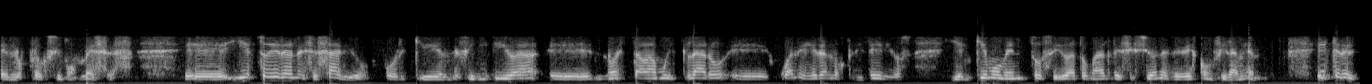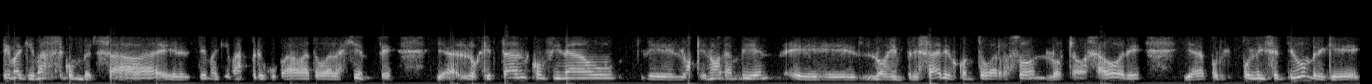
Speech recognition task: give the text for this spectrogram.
en los próximos meses. Eh, y esto era necesario porque en definitiva eh, no estaba muy claro cuáles eran los criterios y en qué momento se iba a tomar decisiones de desconfinamiento. Este era el tema que más se conversaba, era el tema que más preocupaba a toda la gente. Ya, los que están confinados los que no también, eh, los empresarios con toda razón, los trabajadores, ya por, la incertidumbre que,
